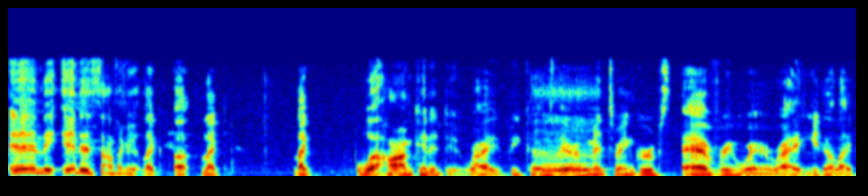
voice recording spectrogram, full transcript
in the end it sounds like a, like uh like like what harm can it do right? Because there are mentoring groups everywhere right? You know like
